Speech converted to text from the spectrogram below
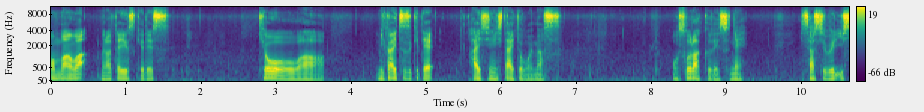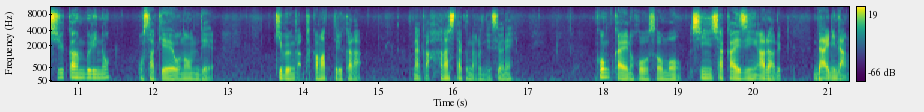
こんばんは、村田祐介です。今日は2回続けて配信したいと思います。おそらくですね、久しぶり、1週間ぶりのお酒を飲んで気分が高まってるから、なんか話したくなるんですよね。今回の放送も新社会人あるある第2弾。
